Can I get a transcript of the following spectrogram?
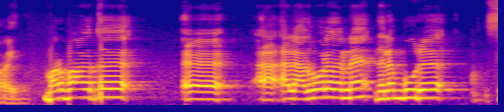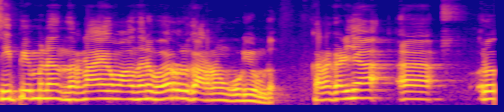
പറയുന്നത്. മറുഭാഗത്ത് അല്ല അതുപോലെ തന്നെ നിലമ്പൂർ സി പി എമ്മിന് നിർണായകമാകുന്നതിന് വേറൊരു കാരണവും കൂടിയുണ്ട്. കാരണം കഴിഞ്ഞ ഒരു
